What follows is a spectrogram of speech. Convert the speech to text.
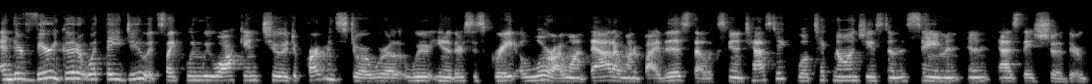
and they're very good at what they do. It's like when we walk into a department store where we're, you know, there's this great allure. I want that. I want to buy this. That looks fantastic. Well, technology has done the same, and, and as they should. They're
